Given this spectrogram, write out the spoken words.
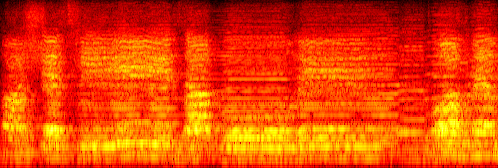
а ще схід закули, вогнем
